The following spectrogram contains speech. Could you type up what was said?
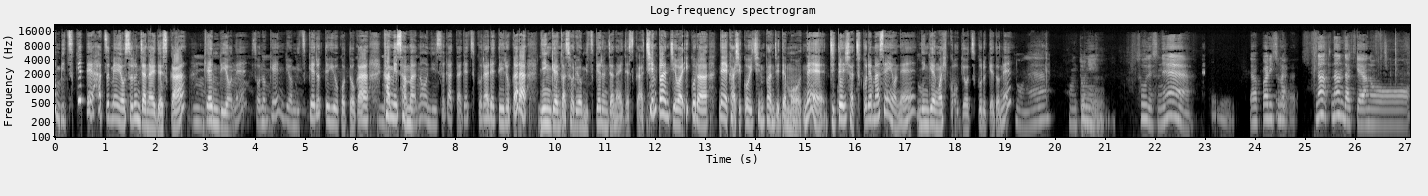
を見つけて発明をするんじゃないですか？うん原理をね。その原理を見つけるっていうことが、神様の似姿で作られているから、人間がそれを見つけるんじゃないですか？チンパンジーはいくらね、賢いチンパンジーでもね、自転車作れませんよね。人間は飛行機を作るけどね。そうね。本当に。そうですね。うん。やっぱりその、な、なんだっけ、あの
